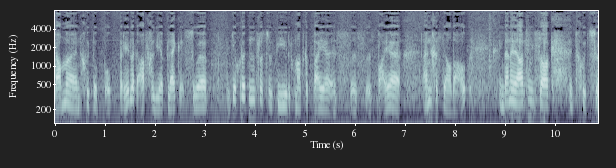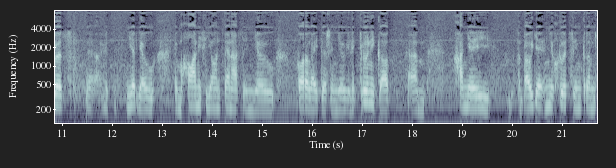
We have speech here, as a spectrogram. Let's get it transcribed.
damme en goed op op redelik afgeleë plekke. So weet jy groot infrastruktuur maatskappye is is is baie ingestel daarop. En dan in daar sien saak dit goed soos ja, met meer jou jou meganiese jou antennes en jou correlators en jou elektronika, ehm um, gaan jy bou jy in jou groot sentrums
